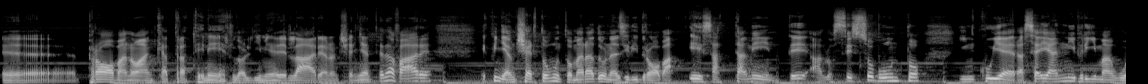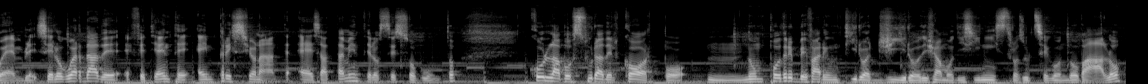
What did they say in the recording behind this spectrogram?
eh, provano anche a trattenerlo al limite dell'area, non c'è niente da fare e quindi a un certo punto Maradona si ritrova esattamente allo stesso punto in cui era sei anni prima a Wembley. Se lo guardate effettivamente è impressionante, è esattamente lo stesso punto. Con la postura del corpo mh, non potrebbe fare un tiro a giro, diciamo, di sinistro sul secondo palo,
